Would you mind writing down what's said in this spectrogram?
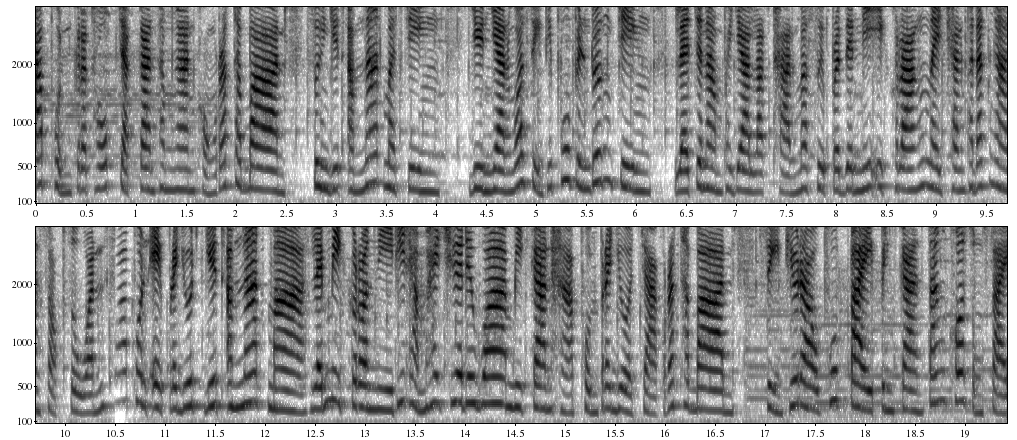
รับผลกระทบจากการทำงานของรัฐบาล ซึ่งยึดอำนาจมาจริง ยืนยันว่าสิ่งที่พูดเป็นเรื่องจริง และจะนำพยานหลักฐานมาสืบประเด็นนี้อีกครั้งในชั้นพนักงานสอบสวน ว่าพลเอกประยุทธ์ยึดอำนาจมา และมีกรณีที่ทำให้เชื่อได้ว่ามีการหาผลประโยชน์จากรัฐบาล สิ่งที่เราพูดไปเป็นการตั้งข้อสงสัย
